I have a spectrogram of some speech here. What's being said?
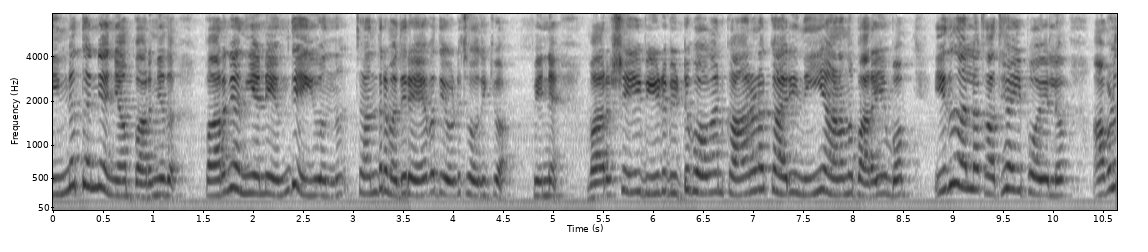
നിന്നെ തന്നെയാണ് ഞാൻ പറഞ്ഞത്. പറഞ്ഞ നീ എന്നെ എന്ത് ചെയ്യുമെന്ന് ചന്ദ്രമതി രേവതിയോട് ചോദിക്കുക പിന്നെ വർഷ ഈ വീട് വിട്ടുപോകാൻ കാരണക്കാരി നീയാണെന്ന് പറയുമ്പോൾ ഇത് നല്ല കഥയായി പോയല്ലോ. അവൾ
